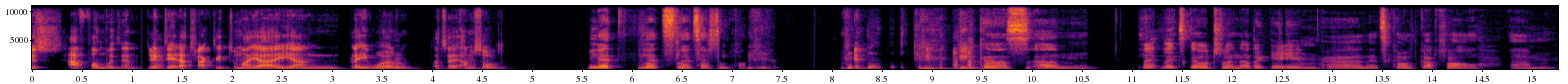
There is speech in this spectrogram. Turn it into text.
just have fun with them. Yeah. If they're attracted to my eye and play well, that's it. I'm sold. Let let's let's have some fun here. Yeah. because um let, let's go to another game uh that's called Godfall. Um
